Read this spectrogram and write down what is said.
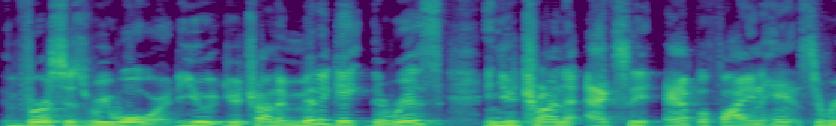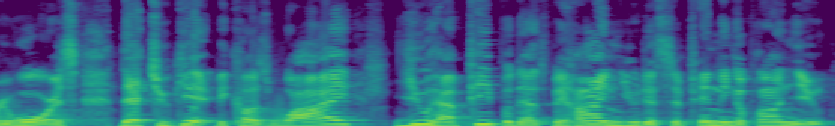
versus reward. You, you're trying to mitigate the risk and you're trying to actually amplify, enhance the rewards that you get. Because why? You have people that's behind you that's depending upon you.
